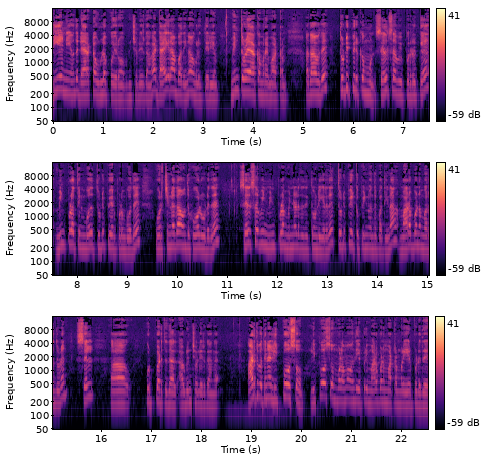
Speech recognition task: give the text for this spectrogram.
டிஎன்ஏ வந்து டைரெக்டாக உள்ளே போயிடும் அப்படின்னு சொல்லியிருக்காங்க. டயக்ராம் பார்த்தீங்கன்னா உங்களுக்கு தெரியும். மின்துளையாக்க முறை மாற்றம். அதாவது துடிப்பிற்கு முன் செல் சவிப்பு இருக்க மின்புலத்தின் போது துடிப்பு ஏற்படும் போது ஒரு சின்னதாக வந்து ஹோல் விடுது. செல் சவின் மின்புலம் மின்னழுத்தத்தை தூண்டுகிறது. துடிப்பிற்கு பின் வந்து பார்த்திங்கன்னா மரபணு மருந்துடன் செல் உட்படுத்துதல் அப்படின்னு சொல்லியிருக்காங்க. அடுத்து பார்த்தீங்கன்னா லிப்போசோம். லிப்போசோம் மூலமாக வந்து எப்படி மரபணு மாற்ற முறை ஏற்படுது?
